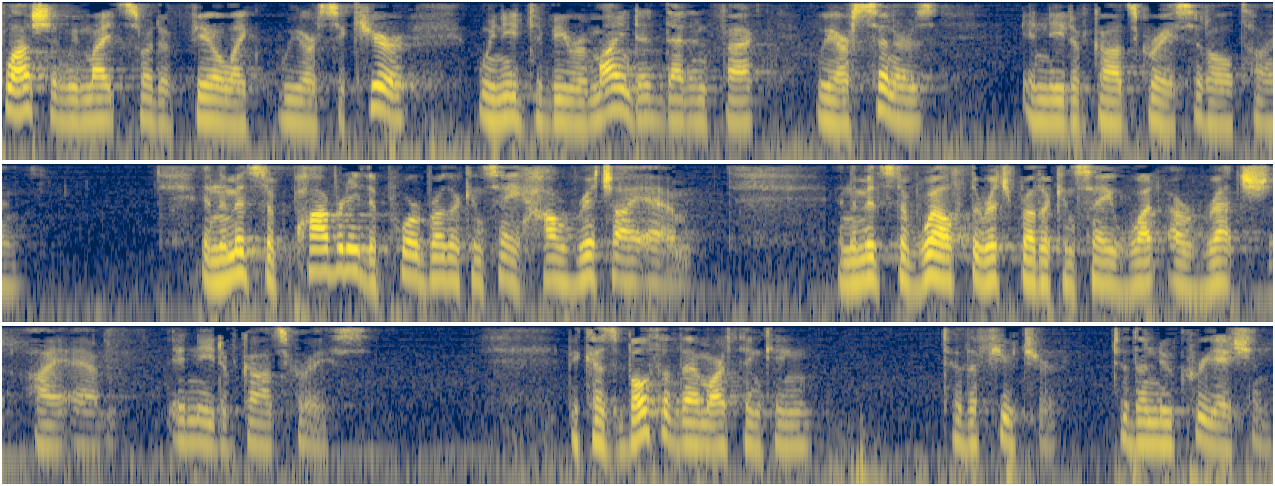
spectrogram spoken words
flush and we might sort of feel like we are secure, we need to be reminded that in fact we are sinners in need of God's grace at all times. In the midst of poverty, the poor brother can say, How rich I am. In the midst of wealth, the rich brother can say, What a wretch I am in need of God's grace because both of them are thinking to the future, to the new creation,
